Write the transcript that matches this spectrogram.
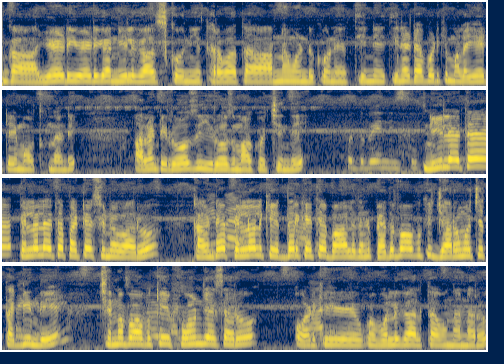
ఇంకా వేడి వేడిగా నీళ్ళు కాసుకొని తర్వాత అన్నం వండుకొని తినే తినేటప్పటికి మళ్ళీ ఏ టైం అవుతుందండి? అలాంటి రోజు ఈ రోజు మాకు వచ్చింది. నీళ్ళైతే పిల్లలైతే పట్టేసుకునేవారు కాకుంటే పిల్లలకి ఇద్దరికైతే బాగాలేదండి. పెద్ద బాబుకి జ్వరం వచ్చి తగ్గింది. చిన్న బాబుకి ఫోన్ చేశారు. వాడికి ఒక ఒళ్ళు కాలుతా ఉందన్నారు.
